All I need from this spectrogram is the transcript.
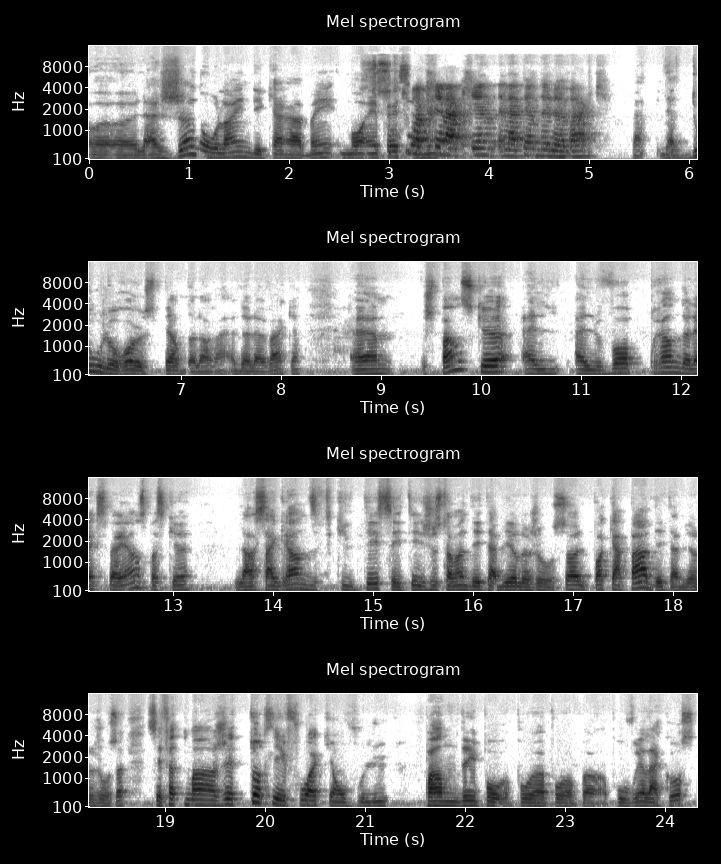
Euh, euh, la jeune O-line des Carabins m'a impressionné. Surtout après la, perte de Levac. La, douloureuse perte de, Levac. Hein je pense qu'elle elle va prendre de l'expérience parce que sa grande difficulté, c'était justement d'établir le jeu au sol. Pas capable d'établir le jeu au sol. C'est fait manger toutes les fois qu'ils ont voulu pender pour, pour, ouvrir la course.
